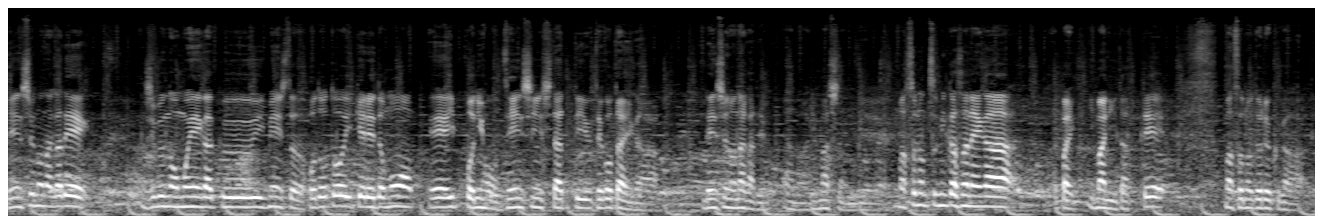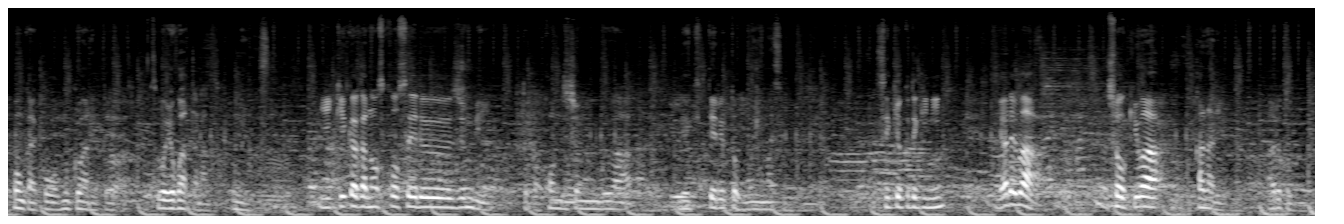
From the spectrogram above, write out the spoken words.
練習の中で自分の思い描くイメージとは程遠いけれども、えー一歩二歩前進したっていう手応えが練習の中であのありましたので、まあ、その積み重ねがやっぱり今に至って、まあ、その努力が今回こう報われてすごい良かったなと思います。いい結果が残せる準備とかコンディショニングができてると思いますので、ね積極的にやれば勝機はかなりあると思います。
